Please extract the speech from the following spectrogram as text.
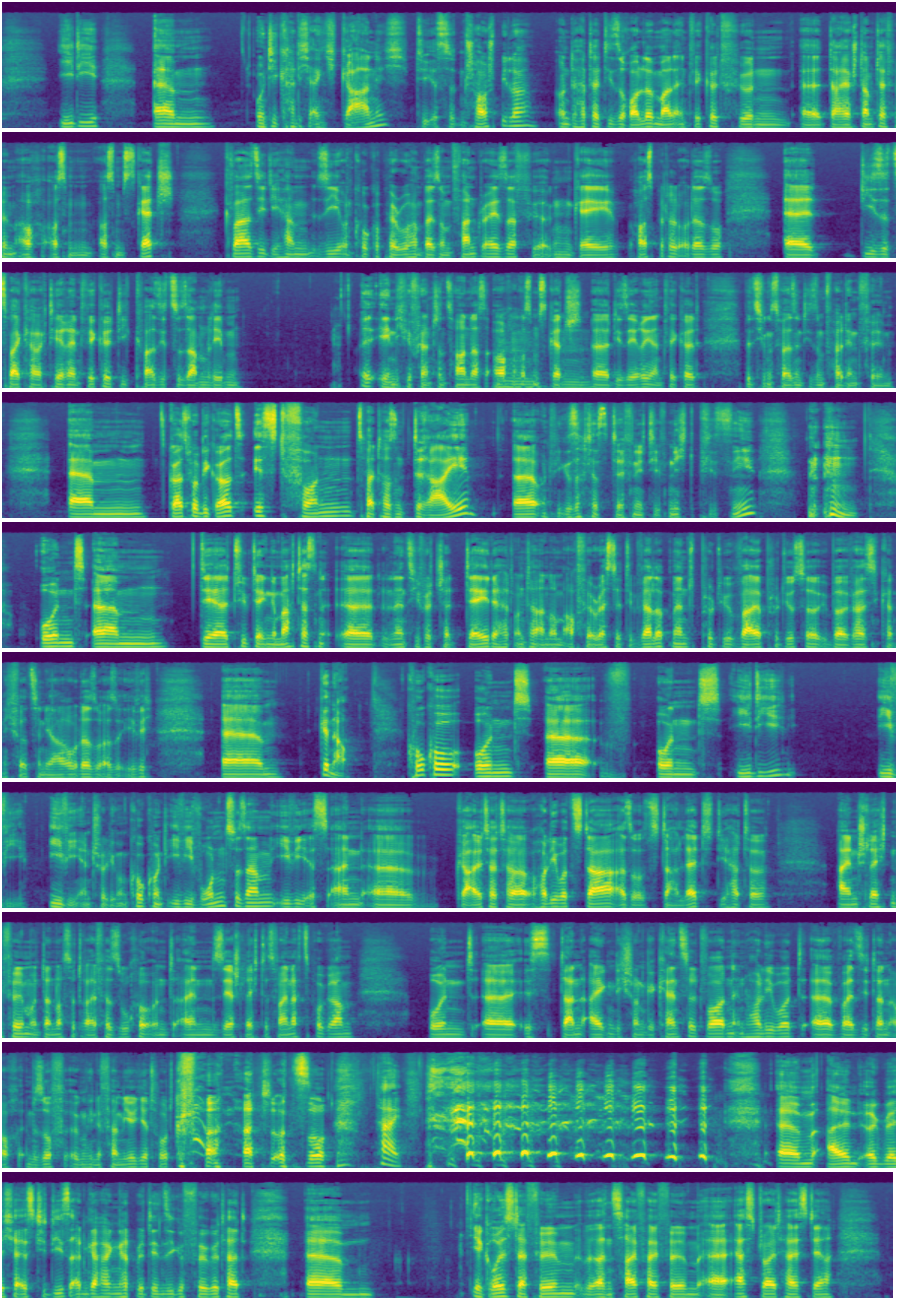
Edie. Ähm, und die kannte ich eigentlich gar nicht. Die ist ein Schauspieler und hat halt diese Rolle mal entwickelt für einen, äh, daher stammt der Film auch aus dem, aus dem Sketch quasi. Die haben, sie und Coco Peru haben bei so einem Fundraiser für irgendein Gay Hospital oder so äh, diese zwei Charaktere entwickelt, die quasi zusammenleben. Äh, Ähnlich wie French und Saunders auch aus dem Sketch äh, die Serie entwickelt, beziehungsweise in diesem Fall den Film. Ähm, Girls Will Be Girls ist von 2003 äh, und wie gesagt, das ist definitiv nicht PC. Und ähm, der Typ, der ihn gemacht hat, äh, Richard Day, der hat unter anderem auch für Arrested Development, war er Producer über, weiß ich gar nicht, 14 Jahre oder so, also ewig. Ähm, genau. Coco und, äh, und Edie, Evie, Evie, Entschuldigung. Coco und Evie wohnen zusammen. Evie ist ein äh, gealterter Hollywood-Star, also Starlet. Die hatte einen schlechten Film und dann noch so drei Versuche und ein sehr schlechtes Weihnachtsprogramm und äh, ist dann eigentlich schon gecancelt worden in Hollywood, äh, weil sie dann auch im Suff irgendwie eine Familie totgefahren hat und so. Hi. ähm, allen irgendwelche STDs angehangen hat, mit denen sie gevögelt hat. Ähm, ihr größter Film, ein Sci-Fi-Film, äh, Asteroid heißt der,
